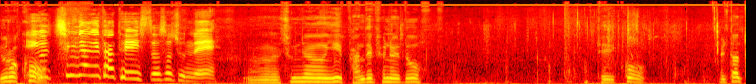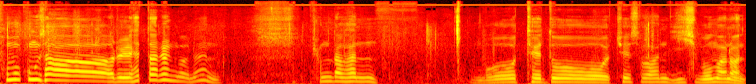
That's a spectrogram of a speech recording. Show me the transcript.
요렇고 이거 측량이 다 돼 있어서 좋네. 어, 측량이 반대편에도 돼 있고 일단 토목 공사를 했다는 거는 평당 한 못해도 최소한 25만 원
